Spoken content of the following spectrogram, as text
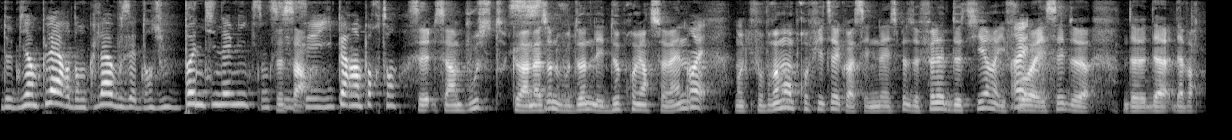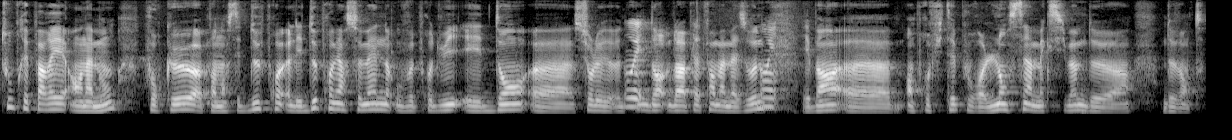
de bien plaire. Donc là, vous êtes dans une bonne dynamique. Donc C'est c'est ça. c'est hyper important. C'est c'est un boost que Amazon vous donne les deux premières semaines. Ouais. Donc il faut vraiment en profiter quoi. C'est une espèce de fenêtre de tir. Il faut Ouais. essayer de de- d'a- d'avoir tout préparé en amont pour que pendant ces deux les deux premières semaines où votre produit est dans euh, sur le Oui. dans, dans la plateforme Amazon, Oui. et ben euh, en profiter pour lancer un maximum de euh, de ventes.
